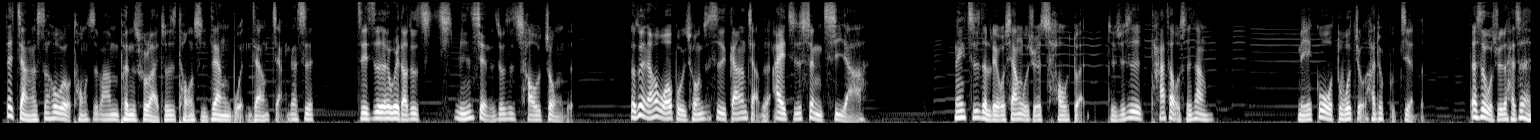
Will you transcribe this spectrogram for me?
在讲的时候，我有同时把它们喷出来，就是同时这样闻这样讲，但是这支的味道就明显的就是超重的。呃对，然后我要补充就是刚刚讲的爱之圣器啊，那一支的留香我觉得超短，对，就是它在我身上没过多久它就不见了。但是我觉得还是很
